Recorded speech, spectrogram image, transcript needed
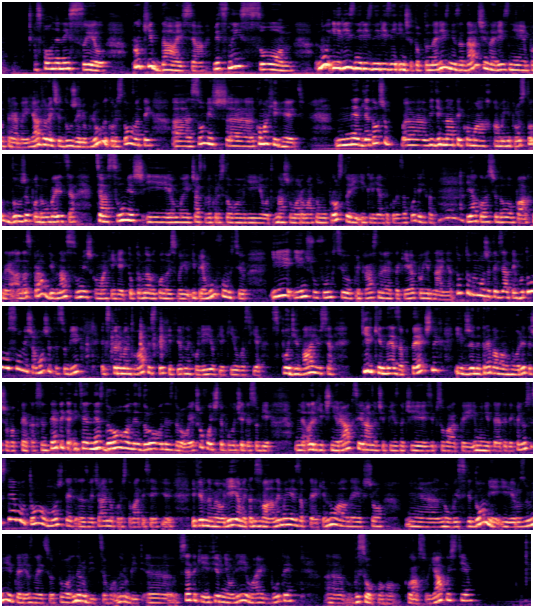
сповнений сил. Прокидайся, міцний сон, ну і різні, різні, різні інші, тобто на різні задачі, на різні потреби. Я, до речі, дуже люблю використовувати е, суміш е, комахи геть. Не для того, щоб е, відігнати комах, а мені просто дуже подобається ця суміш, і ми часто використовуємо її от в нашому ароматному просторі. І клієнти, коли заходять, кажуть, як у вас чудово пахне. А насправді в нас суміш комахи геть. Тобто вона виконує свою і пряму функцію, і іншу функцію прекрасне таке поєднання. Тобто ви можете взяти готову суміш, а можете собі експериментувати з тих ефірних олійок, які у вас є. Сподіваюся. Тільки не з аптечних, і вже не треба вам говорити, що в аптеках синтетика, і це нездорово, нездорово, нездорово. Якщо хочете отримати собі алергічні реакції рано чи пізно, чи зіпсувати імунітет і дихальну систему, то можете е, звичайно користуватися ефі- ефірними оліями, так званими з аптеки. Ну але якщо е, ну, ви свідомі і розумієте різницю, то не робіть цього, не робіть. Е, Все-таки ефірні олії мають бути високого класу якості.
